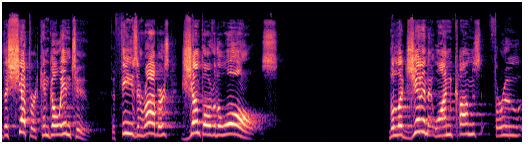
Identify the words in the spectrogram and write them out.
the shepherd can go into. The thieves and robbers jump over the walls. The legitimate one comes through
